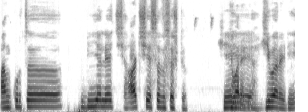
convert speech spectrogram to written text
अंकुरचं बी एल एच आठशे सदुसष्ट. हे ही? ही व्हरायटी.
